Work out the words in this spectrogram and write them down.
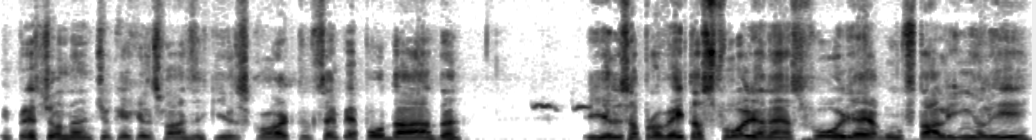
impressionante o que, que eles fazem aqui. Eles cortam, sempre é podada e eles aproveitam as folhas, né? As folhas e alguns talinhos ali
